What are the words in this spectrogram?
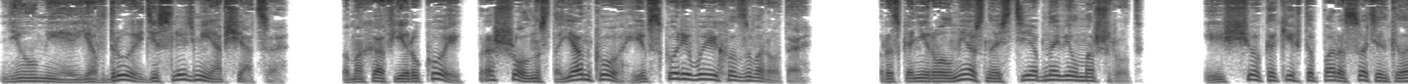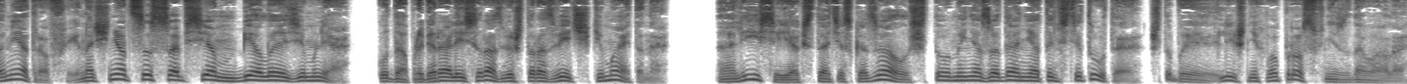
Не умею я в дроиде с людьми общаться. Помахав ей рукой, прошел на стоянку и вскоре выехал за ворота. Просканировал местность и обновил маршрут. Еще каких-то пара сотен километров, и начнется совсем белая земля, куда пробирались разве что разведчики Майтона. Алисе я, кстати, сказал, что у меня задание от института, чтобы лишних вопросов не задавала.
